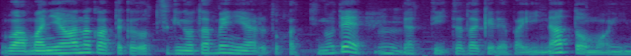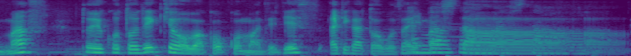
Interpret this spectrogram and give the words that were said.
は間に合わなかったけど次のためにやるとかっていうのでうんやっていただければいいなと思います。ということで今日はここまでです。ありがとうございましありがとうございまた。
